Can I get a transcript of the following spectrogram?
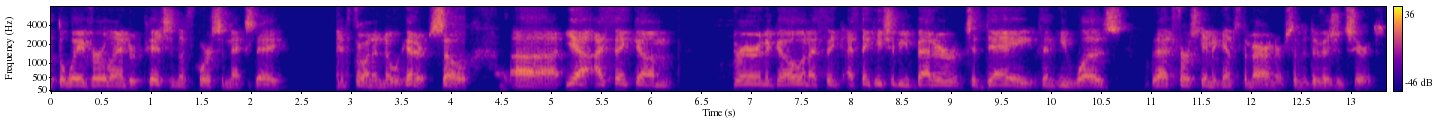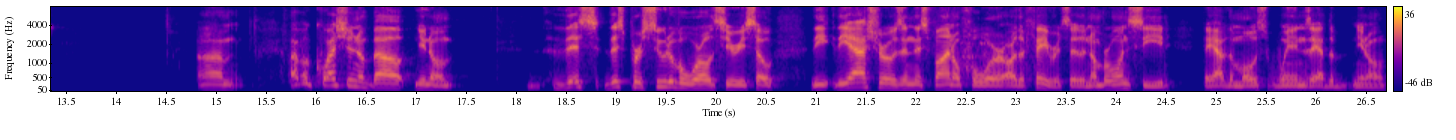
with the way Verlander pitched, and of course the next day and throwing a no hitter. So uh, yeah, I think um, raring to go, and I think I think he should be better today than he was that first game against the Mariners in the division series. Um, I have a question about you know this this pursuit of a World Series. So the the Astros in this Final Four are the favorites. They're the number one seed. They have the most wins. They have the you know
